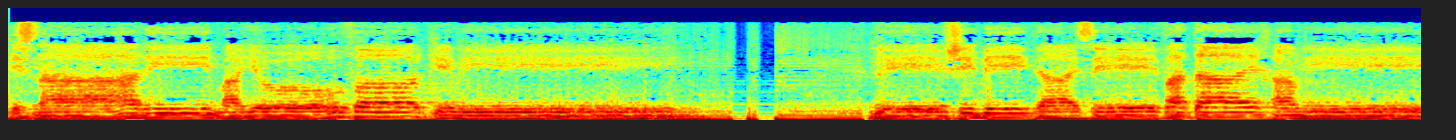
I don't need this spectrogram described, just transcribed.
Isnari mayo kimi Liv shibik dai sifatai chami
